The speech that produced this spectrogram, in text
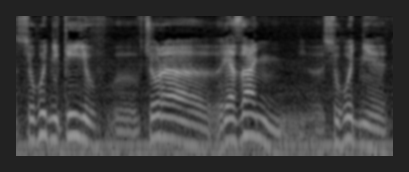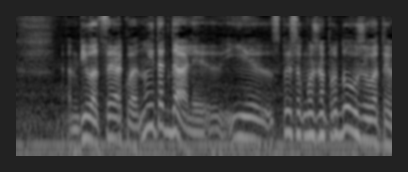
сьогодні Київ, вчора Рязань, сьогодні там, Біла Церква, ну і так далі. І список можна продовжувати.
